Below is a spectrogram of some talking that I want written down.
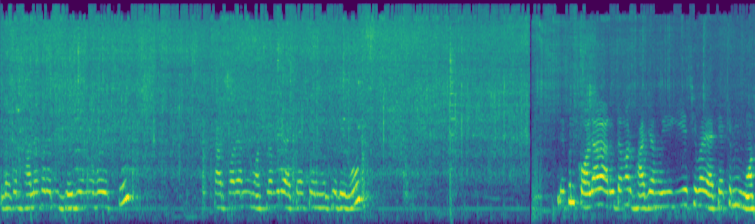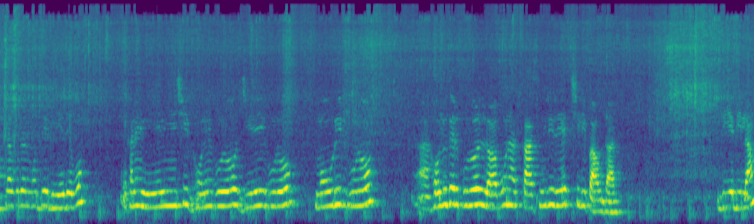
এটাকে ভালো করে আমি ভেজে নেব একটু। তারপরে আমি মশলাগুলো একে একে এর মধ্যে দেবো। দেখুন, কলার আলুটা আমার ভাজা হয়ে গিয়েছে, এবার একে একে আমি মশলাগুলোর মধ্যে দিয়ে দেব। এখানে নিয়ে নিয়েছি ধনে গুঁড়ো, জিরে গুঁড়ো, মৌরির গুঁড়ো হলুদের গুঁড়ো, লবণ আর কাশ্মীরি রেড চিলি পাউডার দিয়ে দিলাম।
